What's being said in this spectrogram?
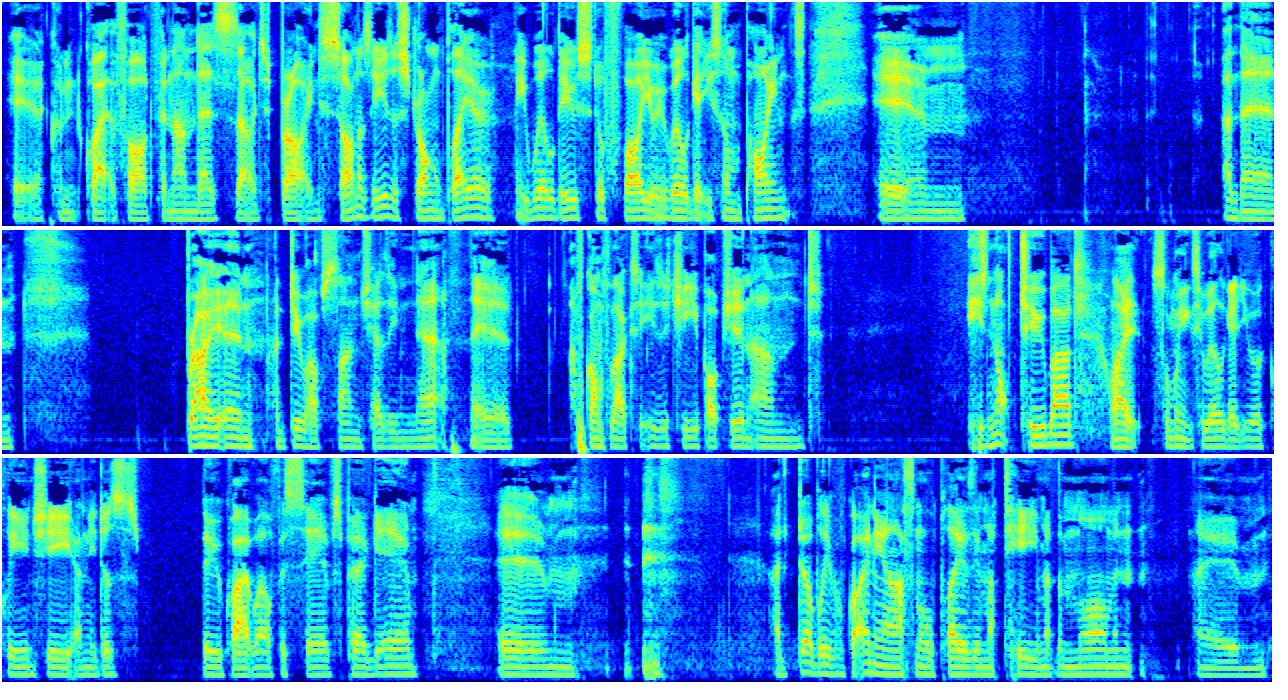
I couldn't quite afford Fernandes, so I just brought in Son as he is a strong player. He will do stuff for you. He will get you some points. Um, and then Brighton, I do have Sanchez in net. Uh, I've gone for that because he's a cheap option and he's not too bad. Like some weeks he will get you a clean sheet and he does do quite well for saves per game. Um, I don't believe I've got any Arsenal players in my team at the moment. Um,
